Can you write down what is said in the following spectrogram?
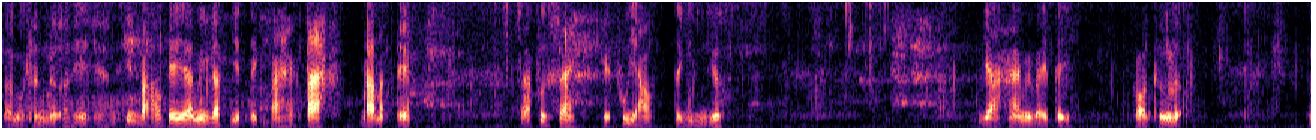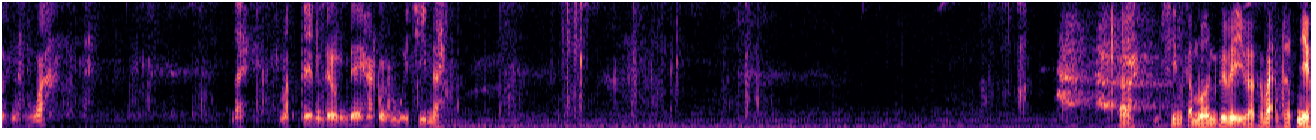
Và một lần nữa thì em xin báo cái à, miếng đất diện tích 3 hecta 3 mặt tiền xã Phước Sang huyện Phú Giáo tỉnh Bình Dương. Giá 27 tỷ còn thương lượng. Ôi, nắng quá đây mặt tiền đường DH519 này Rồi, xin cảm ơn quý vị và các bạn rất nhiều.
